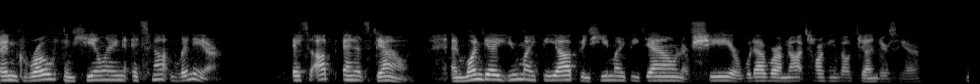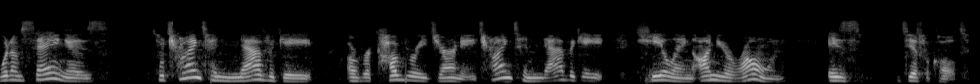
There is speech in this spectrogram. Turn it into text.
And growth and healing, it's not linear. It's up and it's down. And one day you might be up and he might be down or she or whatever. I'm not talking about genders here. What I'm saying is, so trying to navigate a recovery journey, trying to navigate healing on your own is difficult.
